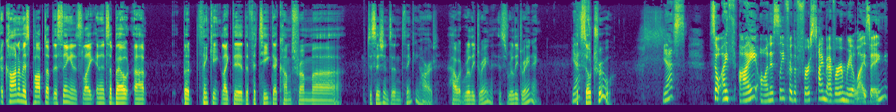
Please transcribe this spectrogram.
economist popped up this thing and it's like and it's about uh but thinking like the the fatigue that comes from uh decisions and thinking hard how it really drain it's really draining yes it's so true Yes. So I th- I honestly for the first time ever am realizing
